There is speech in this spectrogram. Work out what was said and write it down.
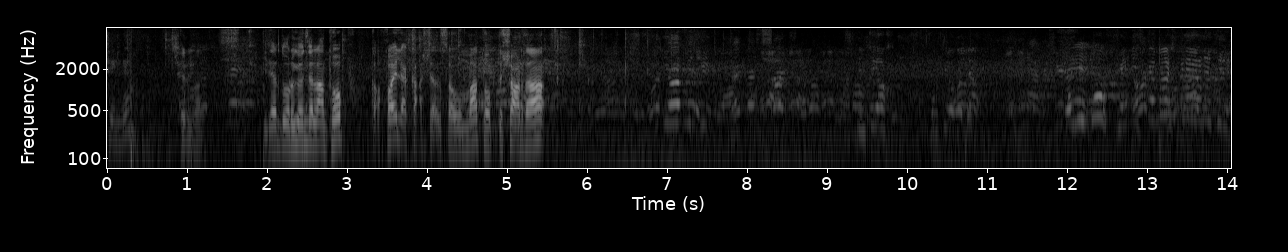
İçerim abi. İleri doğru gönderilen top. Kafayla karşıladı savunma. Top dışarıda. Sıkıntı yok. Sıkıntı yok hocam. Sen iste maç bile yönetirim.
